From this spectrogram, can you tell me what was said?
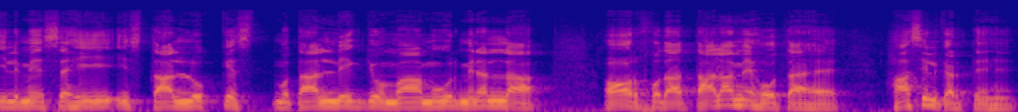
इल्म सही इस ताल्लुक़ के मुतालिक जो मामूर मिनल्ला और ख़ुदा ताला में होता है, हासिल करते हैं।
